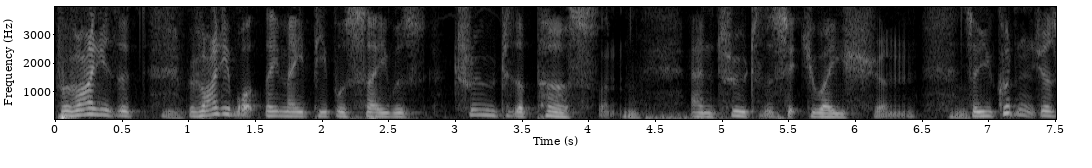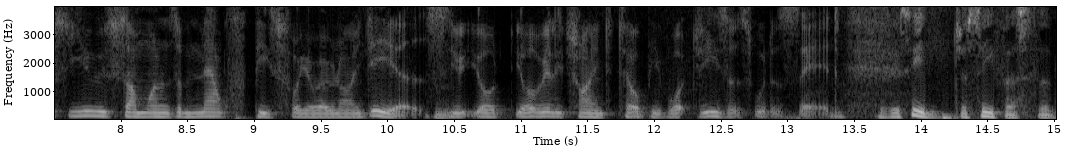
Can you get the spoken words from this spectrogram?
provided that, hmm. provided what they made people say was true to the person hmm. and true to the situation. So you couldn't just use someone as a mouthpiece for your own ideas. You, you're you're really trying to tell people what Jesus would have said. Because you see, Josephus, the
